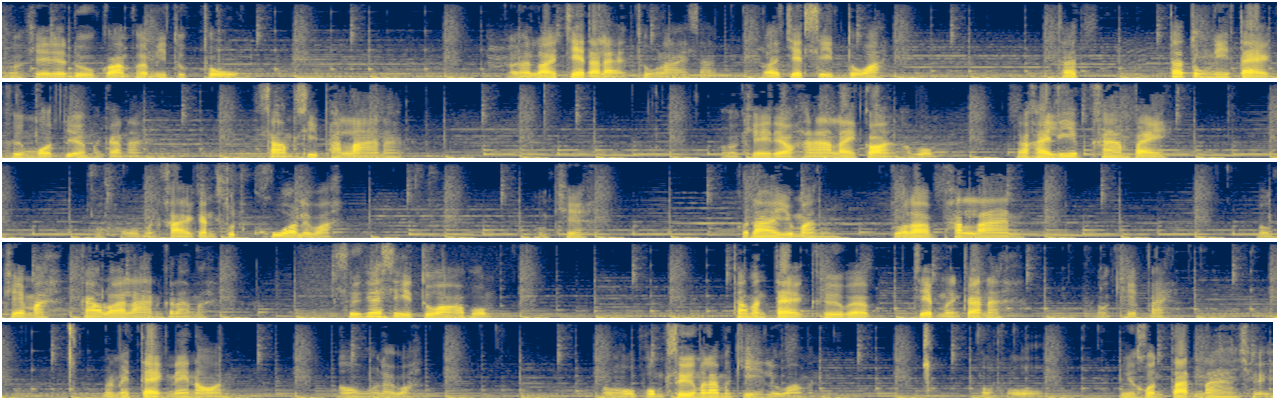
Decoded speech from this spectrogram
โอเค เดี๋ยวดูก่อนเผื่อมีถูกถูกเออร้อยเจ็ดอะไรถูกร้อยสัตว์ร้อยเจ็ดสี่ตัว ถ้าถ้าตรงนี้แตกคือหมดเยอะเหมือนกันนะสามสี่พันล้านอะโอเค เดี๋ยวหาอะไรก่อนครับผมถ้าใครรีบข้ามไป โอ้โห มันขายกันสุดขั้วเลยว่ะ โอเค ก็ได้อยู่มั้ง ตัวละพันล้าน โอเคมาเก้าร้อยล้านก็ได้มา ซื้อแค่สี่ตัวครับผม ถ้ามันแตกคือแบบเจ็บเหมือนกันนะ โอเคไป มันไม่แตกแน่นอน เอ้าอะไรวะ โอ้โห ผมซื้อมาแล้วเมื่อกี้หรือว่ามัน โอ้โห มีคนตัดหน้าเฉย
